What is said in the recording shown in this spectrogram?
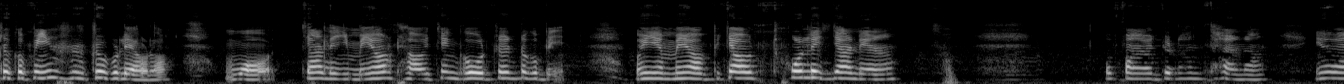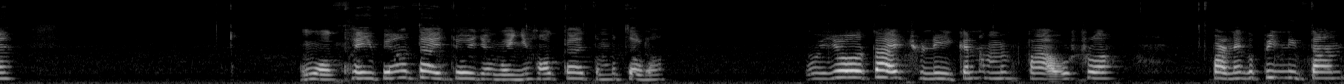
这个病是治不了了，我家里没有条件给我治这个病，我也没有必要拖累家里人，我反而觉得很坦然。因为我可以不用再纠结我以后该怎么走了。我就在群里跟他们发，我说把那个病历单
